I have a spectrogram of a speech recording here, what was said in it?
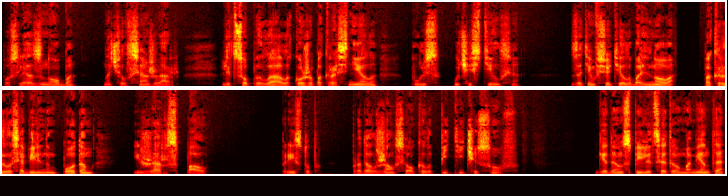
После озноба начался жар. Лицо пылало, кожа покраснела, пульс участился. Затем все тело больного покрылось обильным потом, и жар спал. Приступ продолжался около пяти часов. Гедеон Спилет с этого момента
